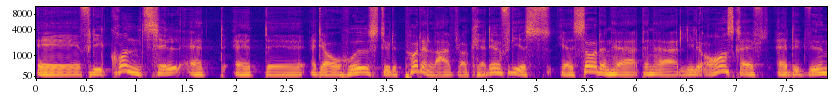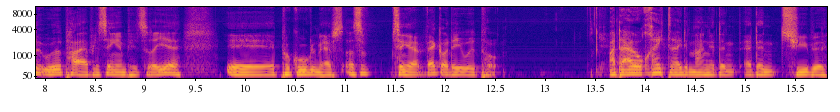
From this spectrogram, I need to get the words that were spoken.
Øh, fordi grunden til, at, at, øh, at jeg overhovedet støtte på den live-vlog her, det var fordi, jeg, jeg så den her, den her lille overskrift, at et vidne udpeger placeringen af en pizzeria øh, på Google Maps, og så tænker jeg, hvad går det ud på? Og der er jo rigtig, rigtig mange af den, af den type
